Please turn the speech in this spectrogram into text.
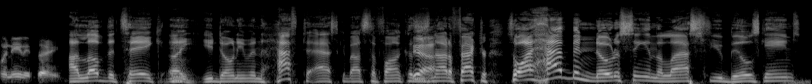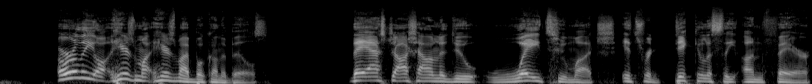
doing anything. I love the take. Like you don't even have to ask about Stefon because Yeah. he's not a factor. So I have been noticing in the last few Bills games, early on. Here's my here's my book on the Bills. They asked Josh Allen to do way too much. It's ridiculously unfair.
